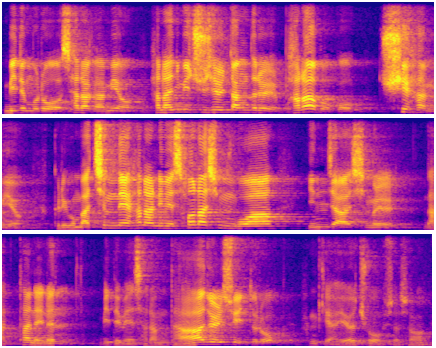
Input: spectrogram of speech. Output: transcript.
믿음으로 살아가며 하나님이 주실 땅들을 바라보고 취하며 그리고 마침내 하나님의 선하심과 인자하심을 나타내는 믿음의 사람 다 될 수 있도록 함께하여 주옵소서.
